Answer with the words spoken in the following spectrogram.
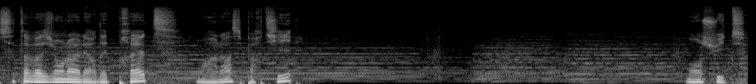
cette invasion là a l'air d'être prête. Voilà, c'est parti. Bon, ensuite,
